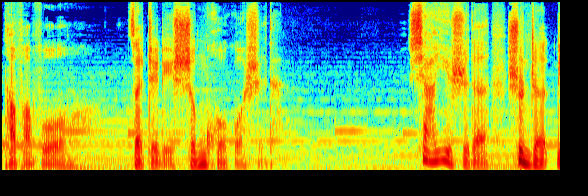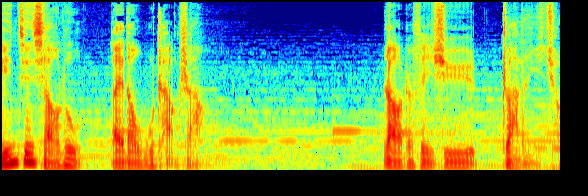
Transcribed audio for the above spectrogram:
他仿佛在这里生活过似的。下意识的顺着林间小路来到屋场上，绕着废墟转了一圈。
